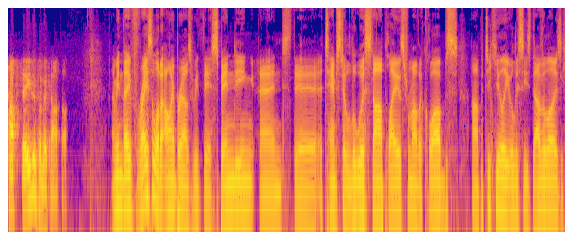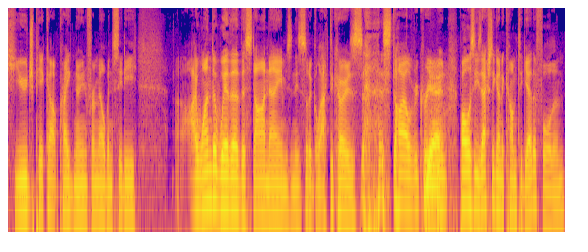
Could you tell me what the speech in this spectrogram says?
tough season for Macarthur. I mean, they've raised a lot of eyebrows with their spending and their attempts to lure star players from other clubs. Uh, particularly Ulysses Davila is a huge pickup. Craig Noone from Melbourne City. I wonder whether the star names and these sort of Galacticos style recruitment yeah. policy is actually going to come together for them.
